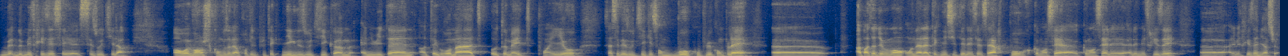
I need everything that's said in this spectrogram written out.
de, maîtriser ces, ces outils-là. En revanche, quand vous avez un profil plus technique, des outils comme N8N, Integromat, Automate.io, ça, c'est des outils qui sont beaucoup plus complets. Euh, à partir du moment où on a la technicité nécessaire pour commencer à, commencer à, les, maîtriser, euh, à les maîtriser, bien sûr.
